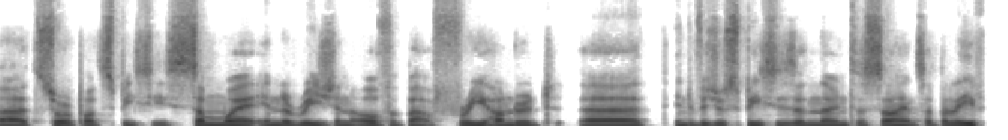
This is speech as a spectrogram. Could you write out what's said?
uh, sauropod species. Somewhere in the region of about 300 uh, individual species are known to science, I believe.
